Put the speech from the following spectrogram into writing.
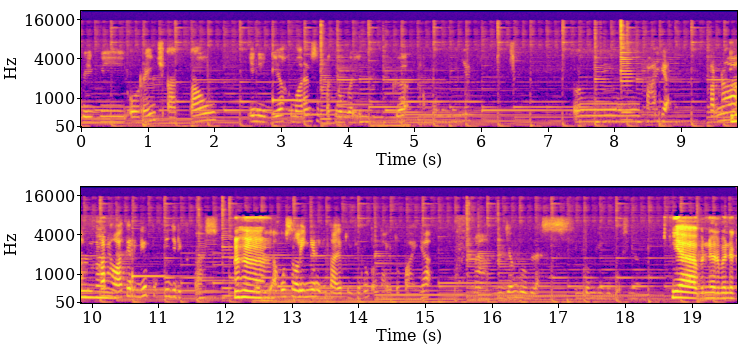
baby orange atau ini dia kemarin sempat nyobain juga apa namanya eh paya karena Hmm. kan khawatir dia pupnya jadi keras Mhm. jadi aku selingin entah itu jeruk entah itu paya nah di jam 12 12 siang Iya bener-bener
